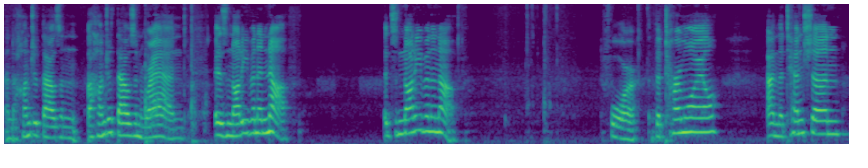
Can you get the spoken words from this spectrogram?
and a hundred thousand a hundred thousand rand is not even enough. It's not even enough for the turmoil and the tension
